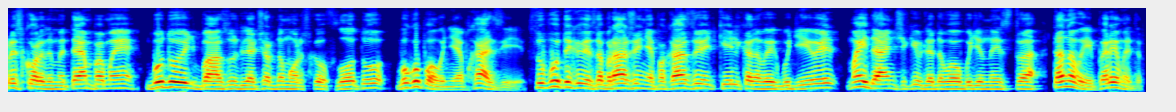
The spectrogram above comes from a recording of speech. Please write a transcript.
прискореними темпами будують базу для Чорноморського флоту в окупованій Абхазії. Супутникові зображення показують кілька нових будівель, майданчиків для нового будівництва та новий периметр.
